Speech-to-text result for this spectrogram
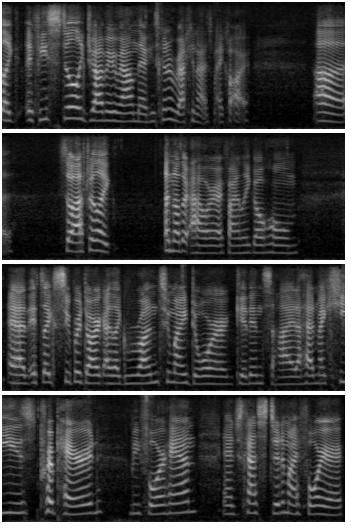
Like if he's still like driving around there, he's gonna recognize my car. Uh, so after like another hour, I finally go home and it's like super dark. I like run to my door, get inside. I had my keys prepared beforehand, and I just kind of stood in my foyer.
